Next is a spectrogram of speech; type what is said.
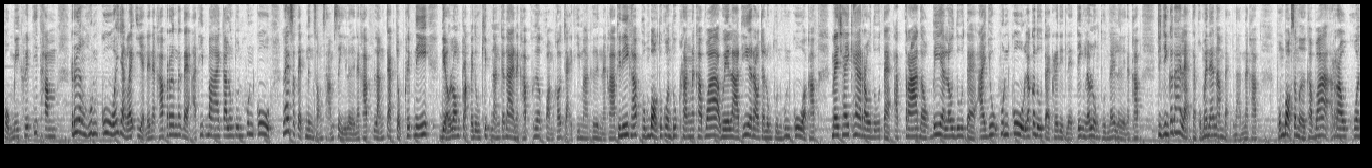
ผมมีคลิปที่ทำเรื่องหุ้นกู้ไว้อย่างละเอียดเลยนะครับเริ่มตั้งแต่อธิบายการลงทุนหุ้นกู้ไล่สเต็ป1 2 3 4 เลยนะครับหลังจากจบคลิปนี้เดี๋ยวลองกลับไปดูคลิปนั้นก็ได้นะครับเพื่อความเข้าใจที่มากขึ้นนะครับทีนี้ครับผมบอกทุกคนทุกครั้งนะครับว่าเวลาทที่เราจะลงทุนหุ้นกู้ครับไม่ใช่แค่เราดูแต่อัตราดอกเบี้ย เราดูแต่อายุหุ้นกู้ แล้วก็ดูแต่เครดิตเลตติ้งแล้วลงทุนได้เลยนะครับจริง ๆก็ได้แหละแต่ผมไม่แนะนำแบบนั้นนะครับ ผมบอกเสมอครับว่าเราควร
